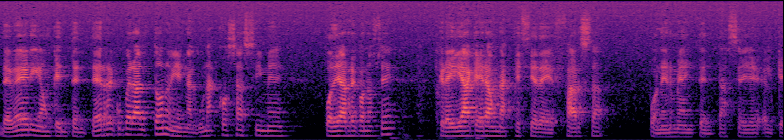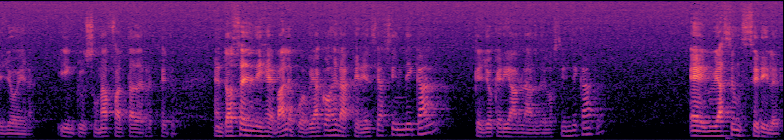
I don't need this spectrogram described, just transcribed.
ver y aunque intenté recuperar el tono y en algunas cosas sí me podía reconocer, creía que era una especie de farsa ponerme a intentar ser el que yo era incluso una falta de respeto. Entonces dije, vale, pues voy a coger la experiencia sindical, que yo quería hablar de los sindicatos, eh, y voy a hacer un thriller.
